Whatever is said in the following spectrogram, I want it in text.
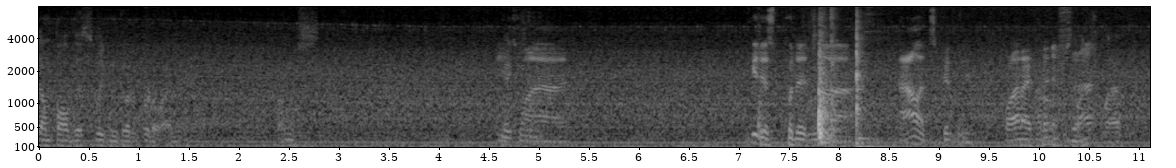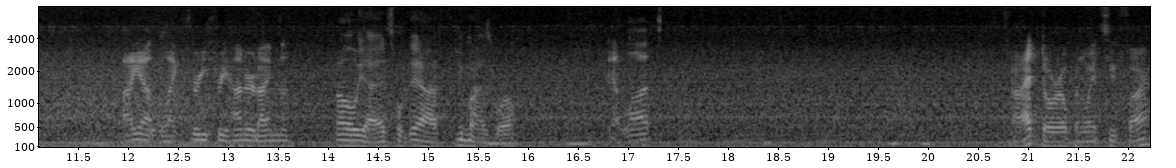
dump all this so we can go to fertilizer. I'm just, You just wanna. You could just put it in the pallets, couldn't we? Glad I I don't finished have that. much left. I got like 3,300. I'm Oh yeah, it's yeah. You might as well. got lots. Oh, that door opened way too far.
